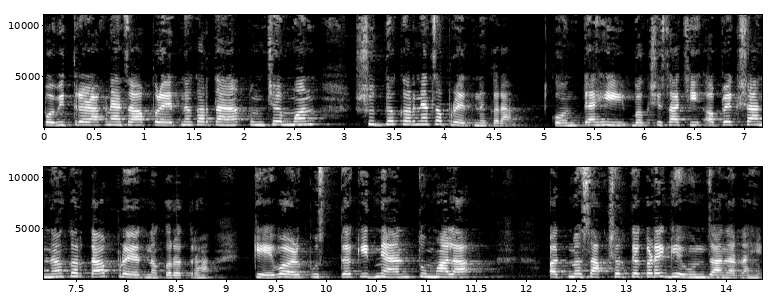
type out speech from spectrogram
पवित्र राखण्याचा प्रयत्न करताना तुमचे मन शुद्ध करण्याचा प्रयत्न करा. कोणत्याही बक्षिसाची अपेक्षा न करता प्रयत्न करत राहा. केवळ पुस्तकी ज्ञान तुम्हाला आत्मसाक्षरतेकडे घेऊन जाणार नाही.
